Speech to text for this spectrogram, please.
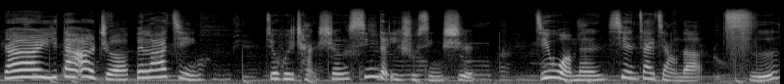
然而一旦二者被拉近，就会产生新的艺术形式。及我们现在讲的词。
